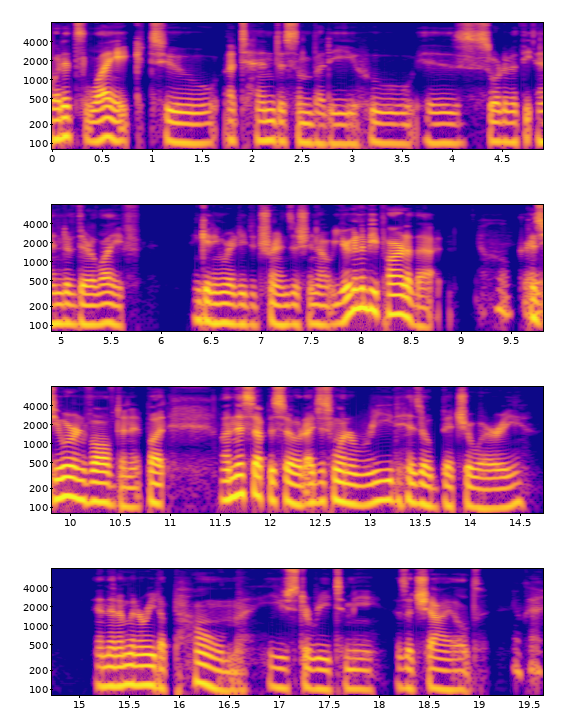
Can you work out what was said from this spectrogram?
what it's like to attend to somebody who is sort of at the end of their life and getting ready to transition out. You're going to be part of that Oh, because you were involved in it. But on this episode, I just want to read his obituary and then I'm going to read a poem he used to read to me as a child Okay.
